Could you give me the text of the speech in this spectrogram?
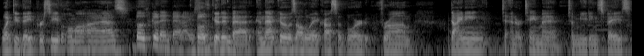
what do they perceive Omaha as? Both good and bad, I assume. Both good and bad. And that goes all the way across the board from dining to entertainment to meeting space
